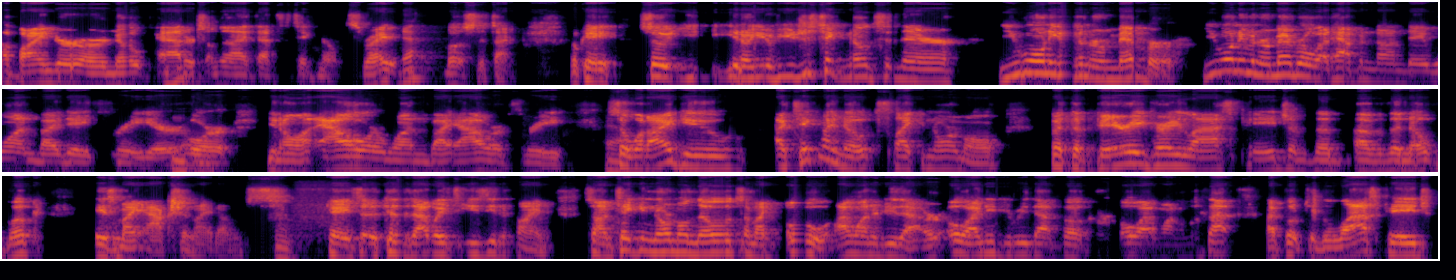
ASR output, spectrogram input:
a binder or a notepad or mm-hmm. something like that to take notes, right? Yeah. Most of the time. Okay. So, you, you know, if you just take notes in there, you won't even remember. You won't even remember what happened on day one by day three, or mm-hmm. or you know, on hour one by hour three. Yeah. So what I do, I take my notes like normal, but the very very last page of the of the notebook is my action items. Mm. Okay, so because that way it's easy to find. So I'm taking normal notes. I'm like, oh, I want to do that, or oh, I need to read that book, or oh, I want to look that. I put to the last page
